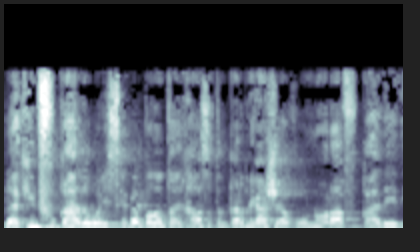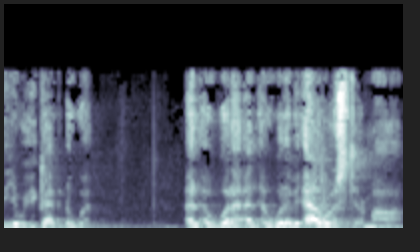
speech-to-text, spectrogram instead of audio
laakiin fuqahada way iskaga badan tahay khaasatan qarnigaa sheekuu noolaa fuqahadeedii iyo wixii ka ag dhowaa. Alawala alawala bay aada u isticmaalaan.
